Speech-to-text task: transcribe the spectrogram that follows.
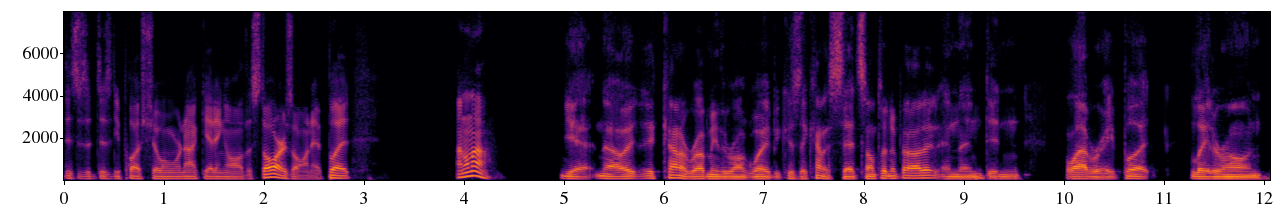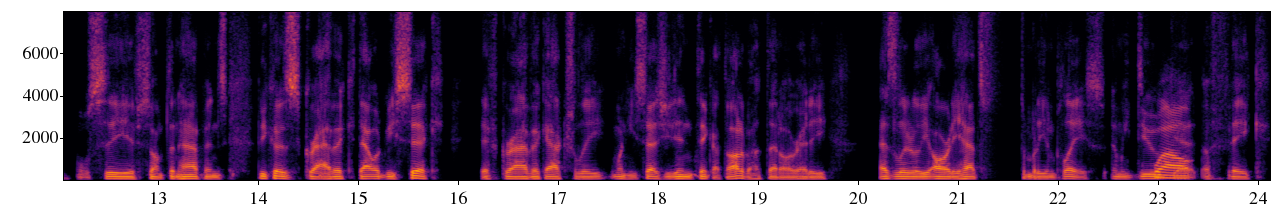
This is a Disney Plus show, and we're not getting all the stars on it. But I don't know. Yeah, no, it, it kind of rubbed me the wrong way because they kind of said something about it and then mm-hmm. didn't elaborate. But later on, we'll see if something happens because Gravik, that would be sick if Gravik actually, when he says you didn't think I thought about that already, has literally already had somebody in place, and we do well, get a fake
